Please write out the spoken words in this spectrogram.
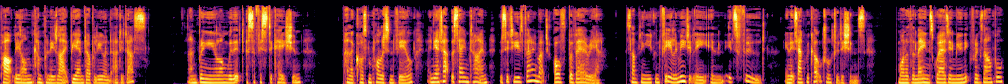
partly on companies like BMW and Adidas, and bringing along with it a sophistication and a cosmopolitan feel, and yet at the same time, the city is very much of Bavaria, something you can feel immediately in its food, in its agricultural traditions, one of the main squares in Munich, for example,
